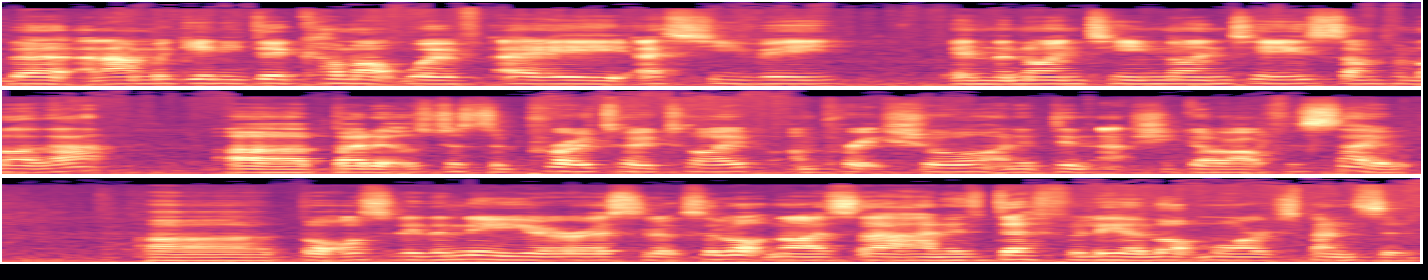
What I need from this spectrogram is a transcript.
The Lamborghini did come up with a SUV in the 1990s, something like that. Uh, but it was just a prototype, I'm pretty sure, and it didn't actually go out for sale. Uh, but obviously, the new Urus looks a lot nicer and is definitely a lot more expensive.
